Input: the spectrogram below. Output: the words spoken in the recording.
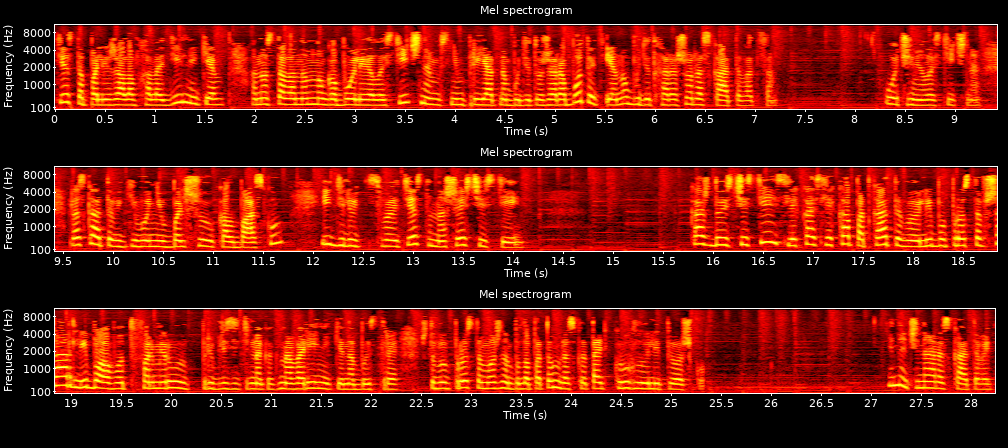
Тесто полежало в холодильнике. Оно стало намного более эластичным. С ним приятно будет уже работать. И оно будет хорошо раскатываться. Очень эластично. Раскатываю его не в большую колбаску. И делю свое тесто на 6 частей. Каждую из частей слегка-слегка подкатываю либо просто в шар, либо вот формирую приблизительно как на варенике на быстрое, чтобы просто можно было потом раскатать круглую лепешку. И начинаю раскатывать.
